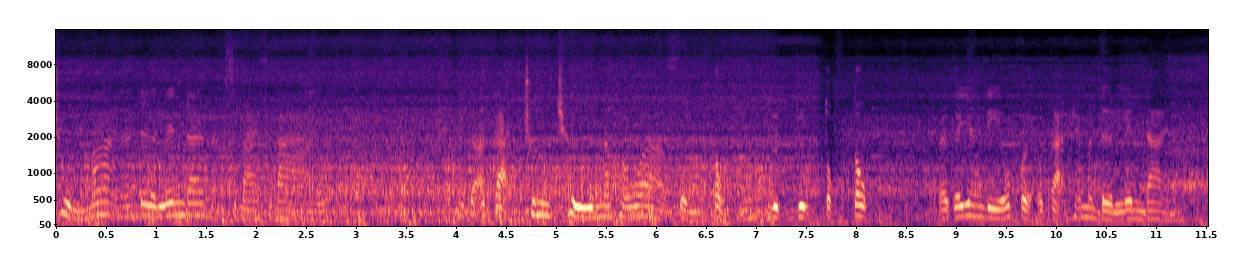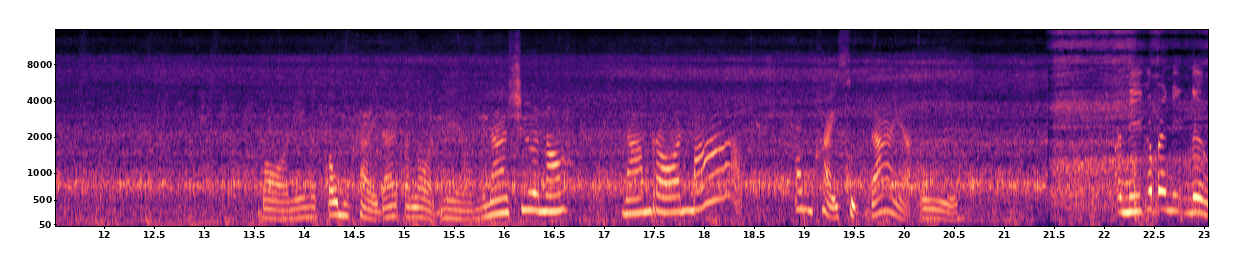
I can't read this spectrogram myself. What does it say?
ฉุนมากนะ เดินเล่นได้แบบสบายๆ แล้วก็อากาศชุ่มชื้นนะเพราะว่าฝนตกหยุดหยุดตกตกแต่ก็ยังดีว่าเปิดโอกาสให้มันเดินเล่นได้นะบ่อนี้นะต้มไข่ได้ตลอดแนว ไม่น่าเชื่อเนาะน้ำร้อนมาก ต้มไข่สุกได้อะเออ อันนี้ก็เป็นอีกหนึ่ง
